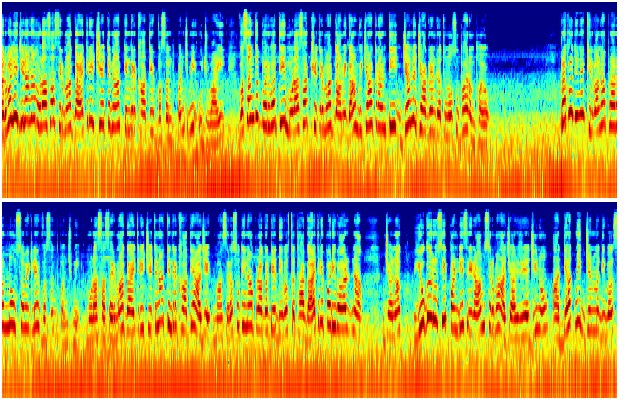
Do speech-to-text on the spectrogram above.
અરવલ્લી જિલ્લાના મોડાસા શહેરમાં ગાયત્રી ચેતના કેન્દ્ર ખાતે વસંત પંચમી ઉજવાઈ. વસંત પર્વથી મોડાસા ક્ષેત્રમાં ગામે ગામ વિચાર ક્રાંતિ જન જાગરણ રથનો શુભારંભ થયો. પ્રકૃતિને ખીલવાના પ્રારંભનો ઉત્સવ એટલે વસંત પંચમી. મોડાસા શહેરમાં ગાયત્રી ચેતના કેન્દ્ર ખાતે આજે માં સરસ્વતીના પ્રાગટ્ય દિવસ તથા ગાયત્રી પરિવારના જનક યુગ ઋષિ પંડિત શ્રી રામ શર્મા આચાર્યજીનો આધ્યાત્મિક જન્મદિવસ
